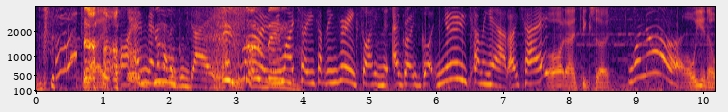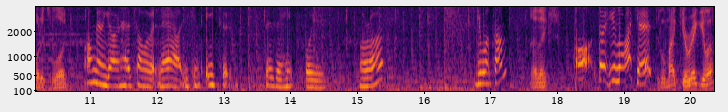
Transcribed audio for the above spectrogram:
Oh, I am going to have a good day. He's And so tomorrow We might show you something very exciting that Agro's got new coming out, okay? Oh, I don't think so. Why not? Oh, you know what it's like. I'm going to go and have some of it now. You can eat it. There's a hint for you. All right? Do you want some? No thanks. Oh, don't you like it? It'll make you regular.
